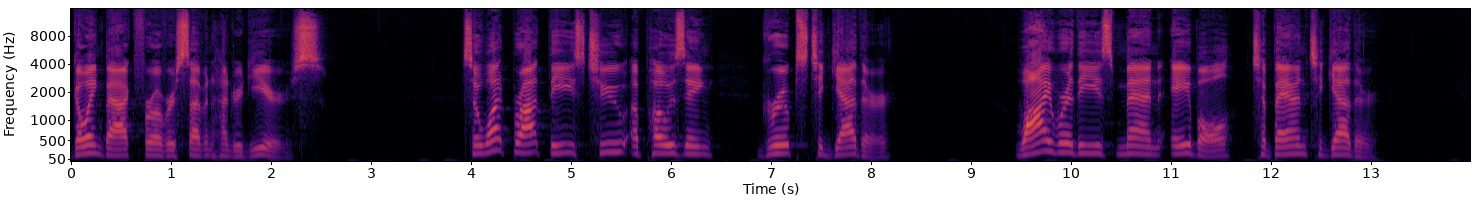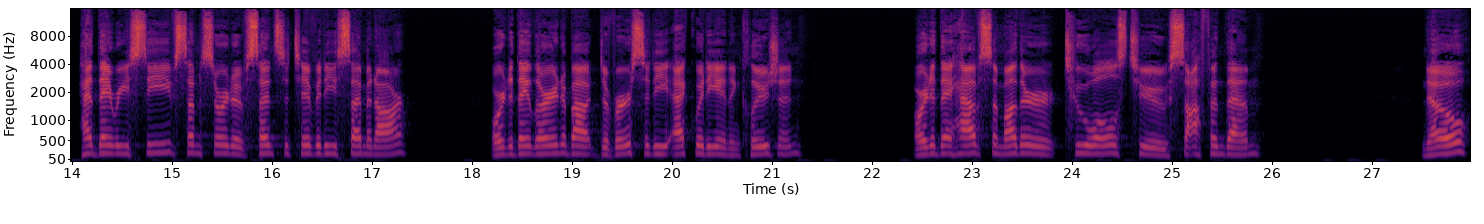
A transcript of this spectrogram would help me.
going back for over 700 years. So, what brought these two opposing groups together, why were these men able to band together? Had they received some sort of sensitivity seminar? Or did they learn about diversity, equity, and inclusion? Or did they have some other tools to soften them? No,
